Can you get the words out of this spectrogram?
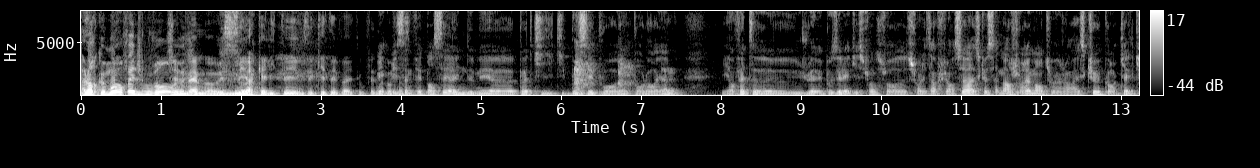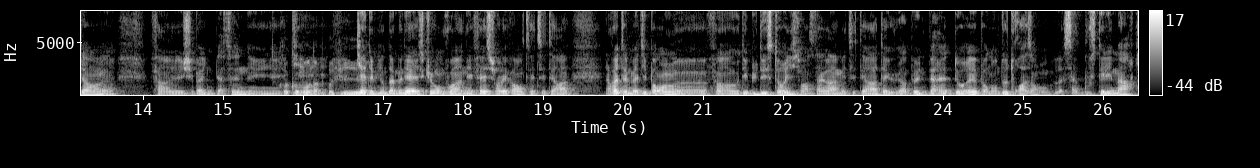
Alors ça. que moi, en fait, je vous vends. j'ai euh, le même, euh, une meilleure qualité, vous inquiétez pas et tout, Mais, mais ça me fait penser à une de mes euh, potes qui, qui bossait pour, euh, pour L'Oréal. Et en fait, euh, je lui avais posé la question sur, euh, sur les influenceurs. Est-ce que ça marche vraiment tu vois, genre, Est-ce que quand quelqu'un, euh, enfin, je sais pas, une personne euh, qui recommande est- un produit. qui a des millions d'abonnés, est-ce qu'on voit un effet sur les ventes, etc. Et en fait, elle m'a dit pendant, euh, au début des stories sur Instagram, etc., tu as eu un peu une période dorée pendant 2-3 ans, bah, ça boostait les marques,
